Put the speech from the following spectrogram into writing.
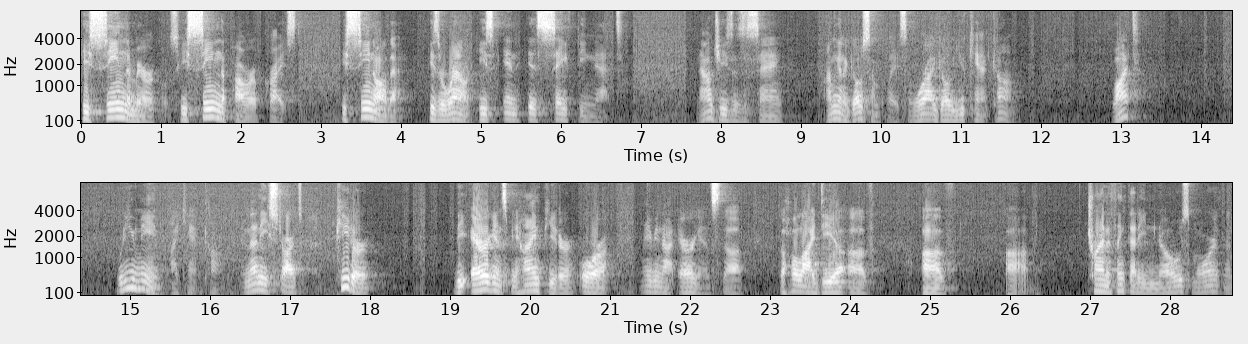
He's seen the miracles, he's seen the power of Christ. He's seen all that. He's around, he's in his safety net. Now, Jesus is saying, I'm going to go someplace, and where I go, you can't come. What? What do you mean I can't come? And then he starts, Peter, the arrogance behind Peter, or maybe not arrogance, the, the whole idea of, of uh, trying to think that he knows more than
